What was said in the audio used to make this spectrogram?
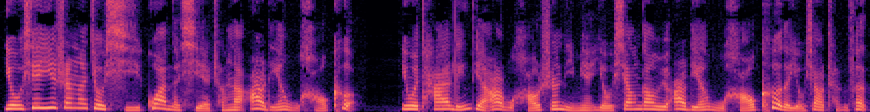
有些医生呢，就习惯的写成了二点五毫克，因为它零点二五毫升里面有相当于二点五毫克的有效成分，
